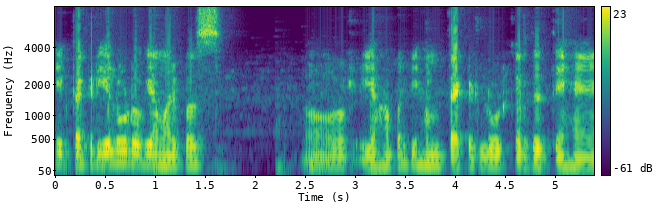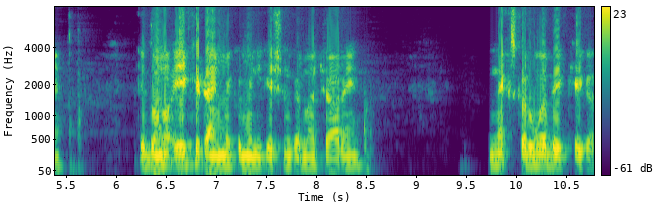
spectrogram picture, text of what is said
एक पैकेट ये लोड हो गया हमारे पास, और यहाँ पर भी हम पैकेट लोड कर देते हैं कि दोनों एक ही टाइम में कम्युनिकेशन करना चाह रहे हैं। नेक्स्ट करूँगा, देखिएगा।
